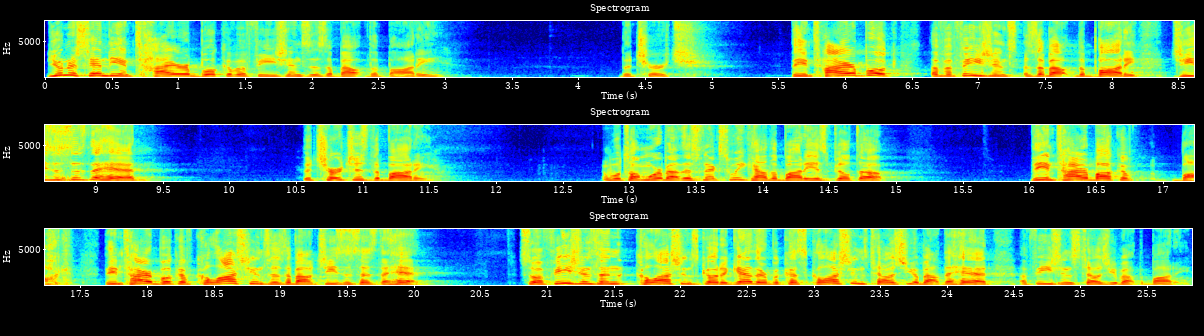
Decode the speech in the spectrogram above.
You understand the entire book of Ephesians is about the body, the church? The entire book of Ephesians is about the body. Jesus is the head, the church is the body. And we'll talk more about this next week how the body is built up. The entire book of the entire book of Colossians is about Jesus as the head. So Ephesians and Colossians go together because Colossians tells you about the head, Ephesians tells you about the body.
